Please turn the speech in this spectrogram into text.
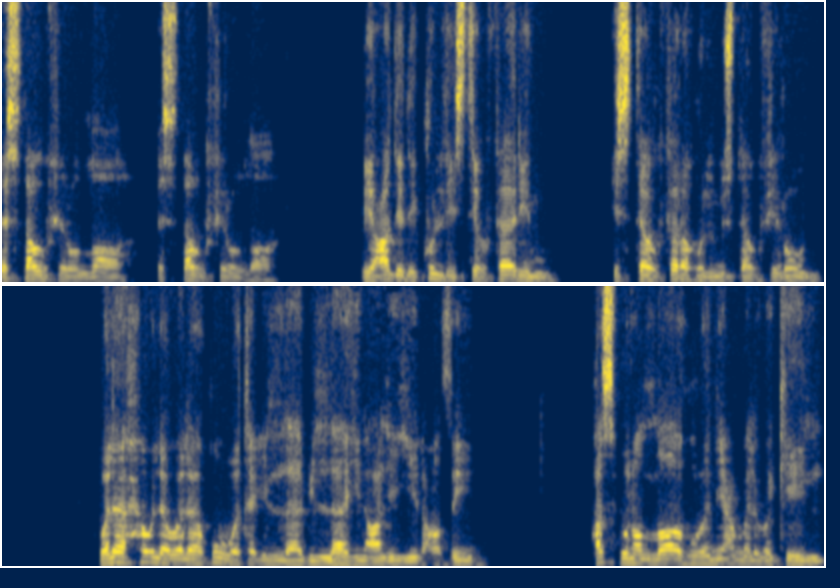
استغفر الله استغفر الله. بعدد كل استغفار استغفره المستغفرون. ولا حول ولا قوة إلا بالله العلي العظيم. حسبنا الله ونعم الوكيل.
